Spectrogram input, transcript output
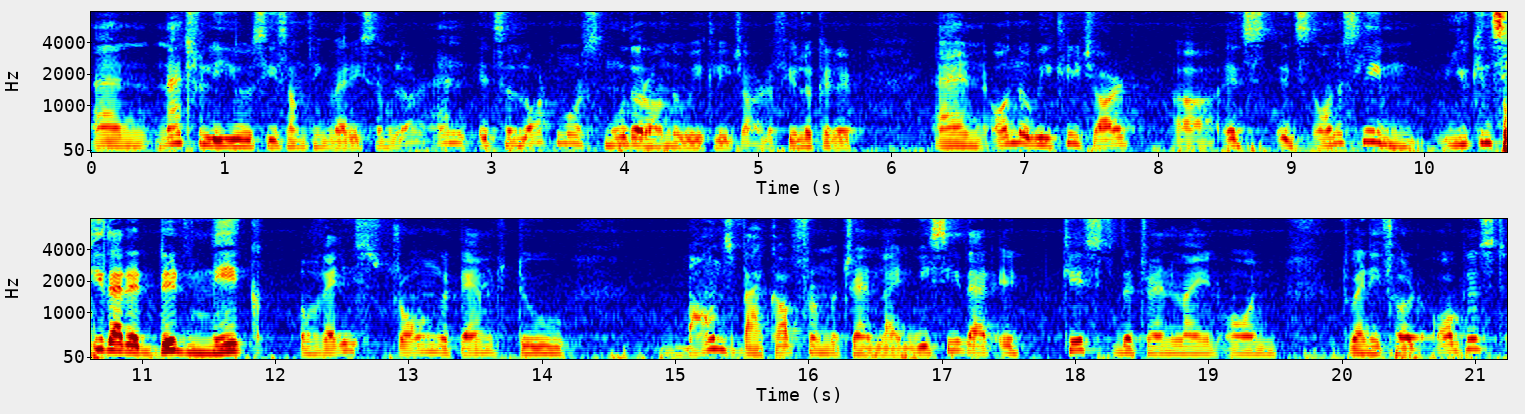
And naturally you'll see something very similar. And it's a lot more smoother on the weekly chart if you look at it. And on the weekly chart uh, it's it's honestly you can see that it did make a very strong attempt to bounce back up from the trend line. We see that it kissed the trend line on 23rd August.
